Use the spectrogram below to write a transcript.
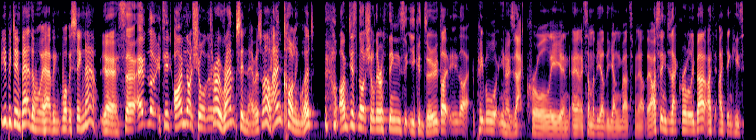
you'd be doing better than what we're having, what we're seeing now. Yeah. So uh, look, it's, it, I'm not sure. There Throw ramps in there as well, and Collingwood. I'm just not sure there are things that you could do. Like, like people, you know, Zak Crawley and, and some of the other young batsmen out there. I've seen Zak Crawley bat. I, th- I think he's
